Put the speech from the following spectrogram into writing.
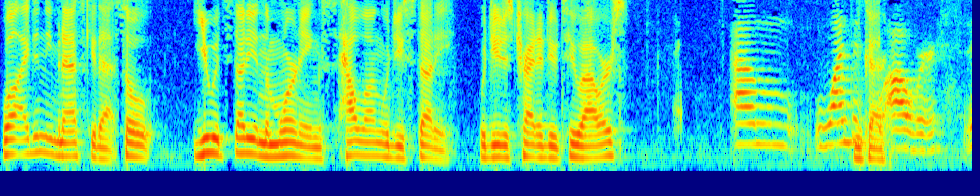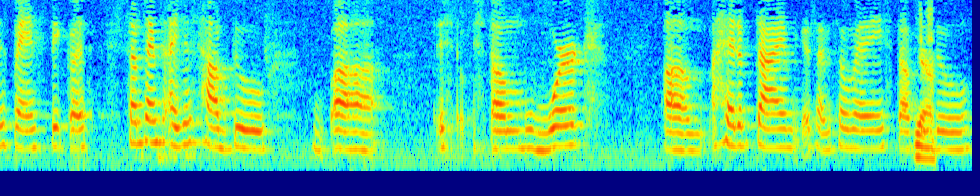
Well, I didn't even ask you that. So, you would study in the mornings. How long would you study? Would you just try to do two hours? Um, one to okay. two hours depends because sometimes I just have to uh, um, work um, ahead of time because I have so many stuff yeah. to do.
